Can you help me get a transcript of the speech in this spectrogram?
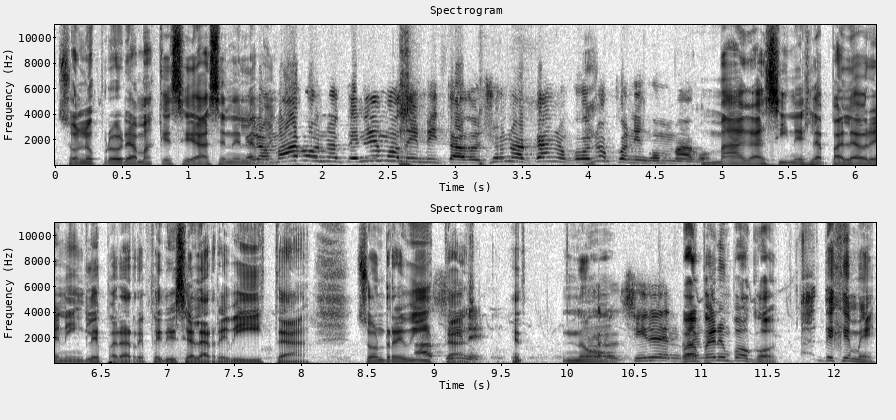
son los programas que se hacen en Pero la mañana. magos no tenemos de invitados. Yo no acá no conozco ningún mago. Magazine es la palabra en inglés para referirse a la revista. Son revistas. cine. No. Cine en Bueno, un poco. Déjeme.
